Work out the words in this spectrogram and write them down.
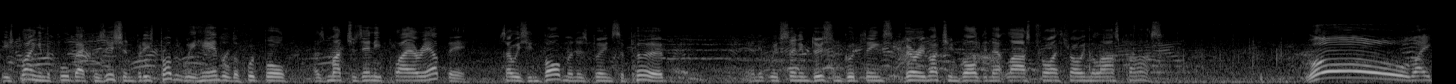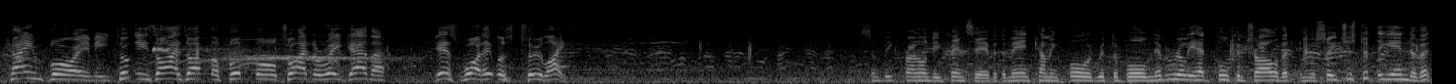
he's playing in the fullback position, but he's probably handled the football as much as any player out there. So his involvement has been superb, and we've seen him do some good things, very much involved in that last try, throwing the last pass. Whoa, they came for him. He took his eyes off the football, tried to regather. Guess what? It was too late some big front on defence there, but the man coming forward with the ball never really had full control of it, and you'll see just at the end of it,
